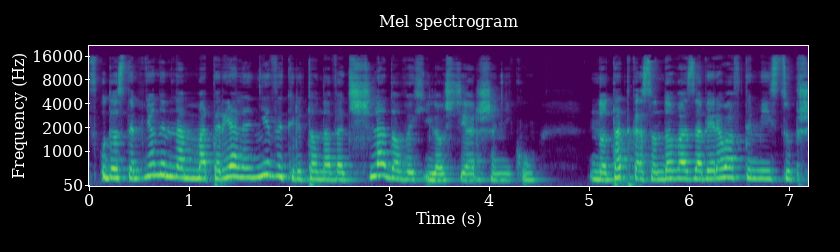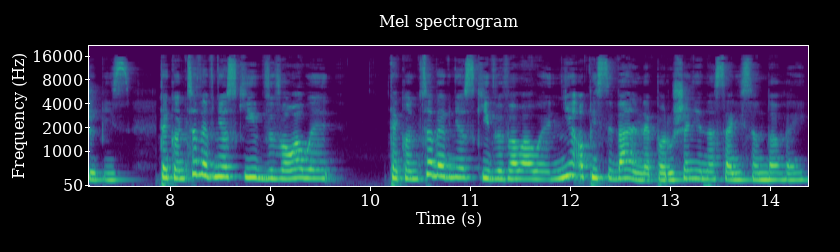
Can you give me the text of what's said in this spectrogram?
W udostępnionym nam materiale nie wykryto nawet śladowych ilości arszeniku. Notatka sądowa zawierała w tym miejscu przypis. Te końcowe wnioski wywołały te końcowe wnioski wywołały nieopisywalne poruszenie na sali sądowej.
